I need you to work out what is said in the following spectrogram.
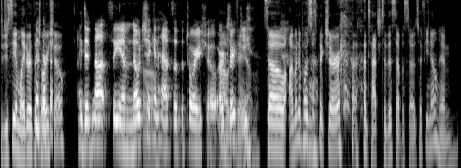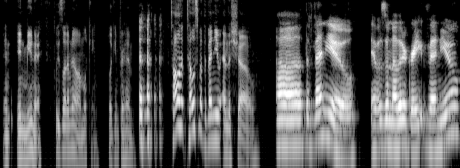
Did you see him later at the Tori show? I did not see him. No chicken Oh. hats at the Tori show or oh, turkey. damn. So I'm going to post his picture attached to this episode. So if you know him in, in Munich, please let him know. I'm looking, looking for him. tell, tell us about the venue and the show. Uh, the venue. It was another great venue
